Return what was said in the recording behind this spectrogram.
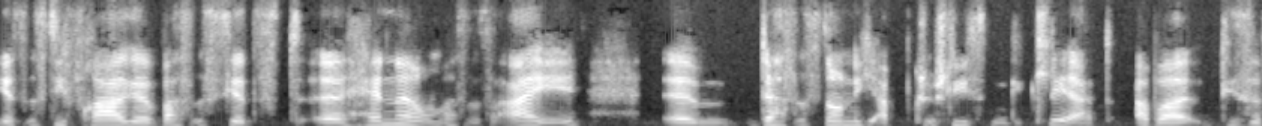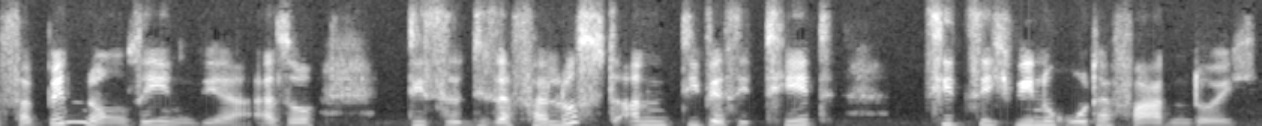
Jetzt ist die Frage, was ist jetzt äh, Henne und was ist Ei? Ähm, das ist noch nicht abschließend geklärt. Aber diese Verbindung sehen wir. Also diese, dieser Verlust an Diversität zieht sich wie ein roter Faden durch.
